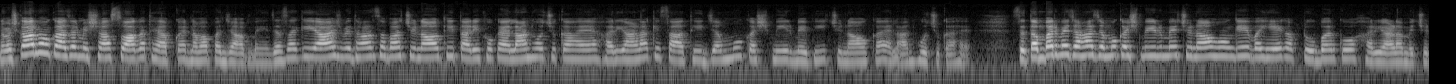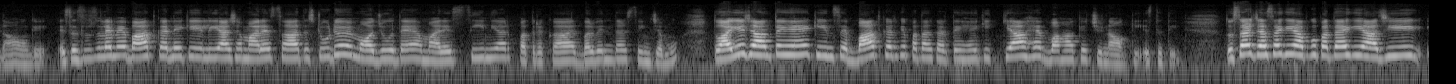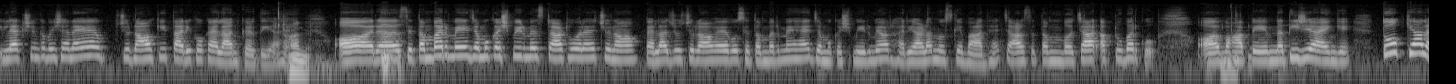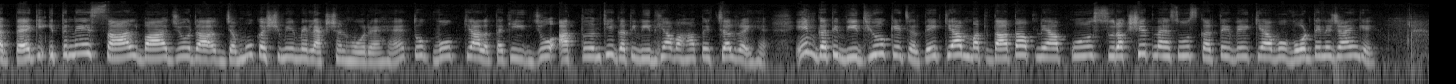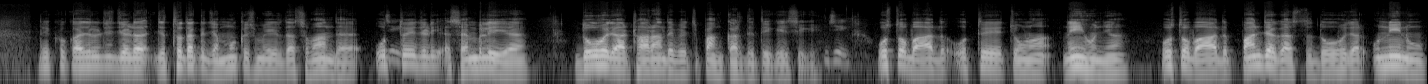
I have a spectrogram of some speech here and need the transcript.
नमस्कार, मैं काजल मिश्रा। स्वागत है आपका नवा पंजाब में। जैसा कि आज विधानसभा चुनाव की तारीखों का ऐलान हो चुका है, हरियाणा के साथ ही जम्मू कश्मीर में भी चुनाव का ऐलान हो चुका है। सितंबर में जहाँ जम्मू कश्मीर में चुनाव होंगे, वहीं एक अक्टूबर को हरियाणा में चुनाव होंगे। इस सिलसिले में बात करने के लिए आज हमारे साथ स्टूडियो में मौजूद है हमारे सीनियर पत्रकार बलविंदर सिंह जम्मू। तो आइए जानते हैं कि इनसे बात करके पता करते हैं कि क्या है वहाँ के चुनाव की स्थिति। तो सर जैसा कि आपको पता है कि आज ही इलेक्शन कमीशन ने चुनाव की तारीखों का ऐलान कर दिया है। हाँ और सितंबर में जम्मू कश्मीर में स्टार्ट हो रहा है चुनाव। पहला जो चुनाव है वो सितंबर में है जम्मू कश्मीर में और हरियाणा में उसके बाद है चार सितंबर चार अक्टूबर को। और वहाँ पे नतीजे आएँगे। तो क्या लगता है कि इतने साल बाद जो जम्मू कश्मीर में इलेक्शन हो रहे हैं तो वो क्या लगता है कि जो आतंकी गतिविधियाँ वहाँ पे चल रही हैं इन गतिविधियों के चलते क्या मतदाता अपने आप को सुरक्षित महसूस करते हुए क्या वो वोट देने जाएँगे? ਦੇਖੋ ਕਾਜਲ ਜੀ ਜਿਹੜਾ ਜਿੱਥੋਂ ਤੱਕ ਜੰਮੂ ਕਸ਼ਮੀਰ ਦਾ ਸਬੰਧ ਹੈ ਉੱਥੇ ਜਿਹੜੀ ਅਸੈਂਬਲੀ ਹੈ 2018 ਦੇ ਵਿੱਚ ਭੰਗ ਕਰ ਦਿੱਤੀ ਗਈ ਸੀਗੀ। जी ਉਸ ਤੋਂ ਬਾਅਦ ਉੱਥੇ ਚੋਣਾਂ ਨਹੀਂ ਹੋਈਆਂ। ਉਸ ਤੋਂ ਬਾਅਦ 5 ਅਗਸਤ 2019 ਨੂੰ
